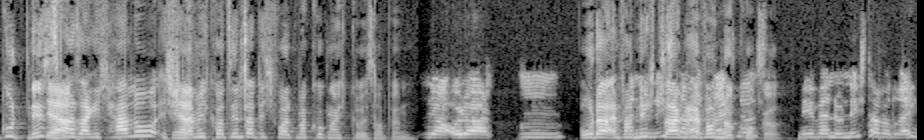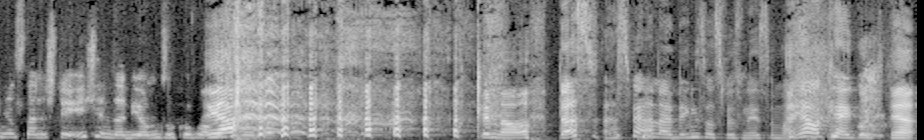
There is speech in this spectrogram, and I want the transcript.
Gut, nächstes ja. Mal sage ich Hallo. Ich stelle mich kurz hinter dich. Ich wollte mal gucken, ob ich größer bin. Ja, oder. Mh, mm, oder einfach nichts sagen, einfach rechnest, nur gucke. Nee, wenn du nicht damit rechnest, dann stehe ich hinter dir, um zu gucken, ob ja. ich größer bin. genau. Das, das wäre allerdings was fürs nächste Mal. Ja, okay, gut. Ja.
